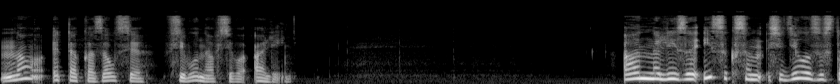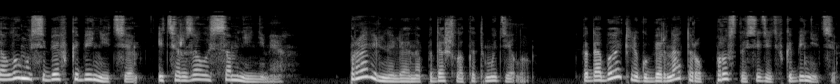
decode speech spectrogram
Но это оказался всего-навсего олень. Анна Лиза Исаксон сидела за столом у себя в кабинете и терзалась сомнениями. Правильно ли она подошла к этому делу? Подобает ли губернатору просто сидеть в кабинете?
